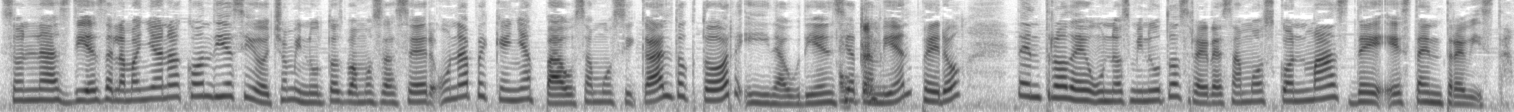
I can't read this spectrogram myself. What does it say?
Son las 10 de la mañana con 18 minutos. Vamos a hacer una pequeña pausa musical, doctor, y de audiencia también, pero dentro de unos minutos regresamos con más de esta entrevista.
